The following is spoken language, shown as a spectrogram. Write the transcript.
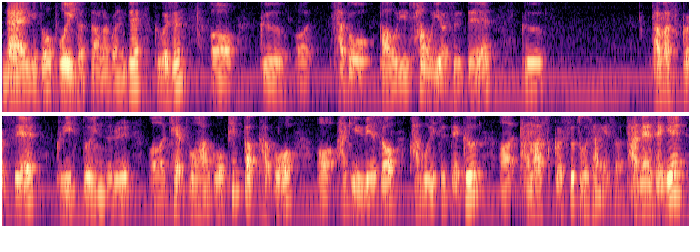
나에게도 보이셨다라고 하는데 그것은 어, 그 어, 사도 바울이 사울이었을 때 그 다마스커스의 그리스도인들을 어, 체포하고 핍박하고 어, 하기 위해서 가고 있을 때 그 어, 다마스커스 도상에서 다메색의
